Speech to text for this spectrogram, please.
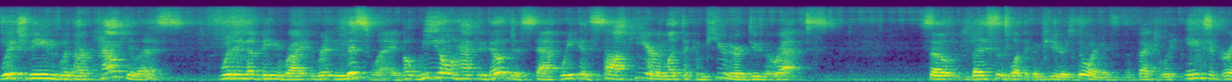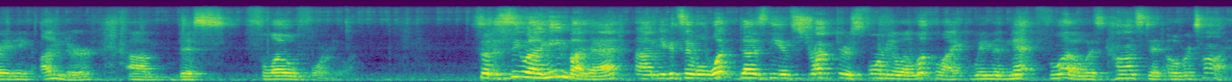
which means with our calculus, would end up being right, written this way, but we don't have to go this step. We can stop here and let the computer do the rest. So this is what the computer is doing, is it's effectively integrating under um, this flow formula. So to see what I mean by that, um, you could say, well, what does the instructor's formula look like when the net flow is constant over time?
